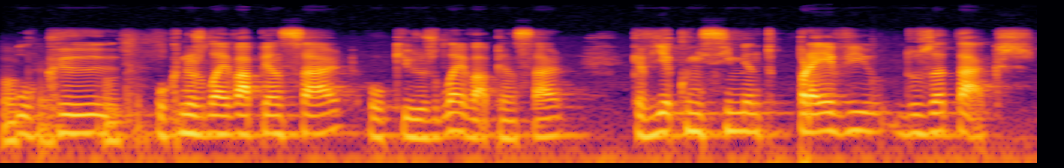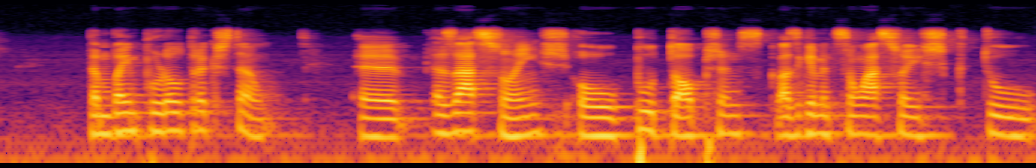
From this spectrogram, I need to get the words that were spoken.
O, Ok, que, ok. o que nos leva a pensar, ou que os leva a pensar, que havia conhecimento prévio dos ataques. Também por outra questão. Eh, as ações, ou put options, que basicamente são ações que tu,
